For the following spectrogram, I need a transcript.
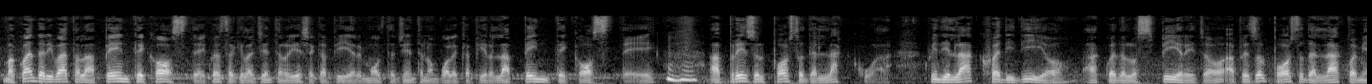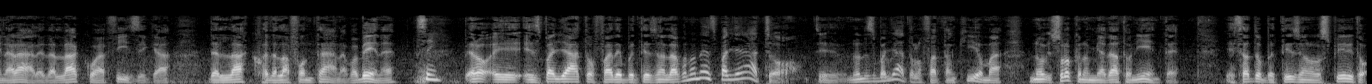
ma quando è arrivata la Pentecoste, questo che la gente non riesce a capire, molta gente non vuole capire, la Pentecoste uh-huh. ha preso il posto dell'acqua, quindi l'acqua di Dio, acqua dello Spirito, ha preso il posto dell'acqua minerale, dell'acqua fisica, dell'acqua della fontana, va bene? Sì. Però è, è sbagliato fare il battesimo nell'acqua, non è sbagliato, eh, non è sbagliato, l'ho fatto anch'io, ma no, solo che non mi ha dato niente. È stato il battesimo nello Spirito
